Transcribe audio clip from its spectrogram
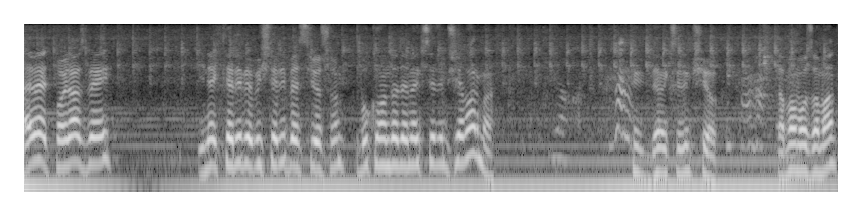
Evet Poyraz Bey. İnekleri, bebişleri besliyorsun. Bu konuda demek istediğin bir şey var mı? Yok. demek istediğim bir şey yok. Tamam o zaman.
